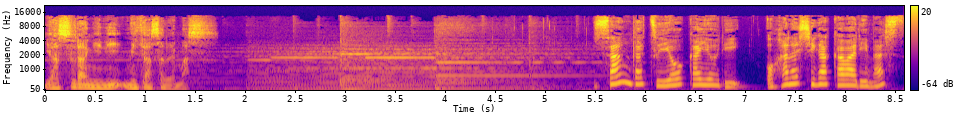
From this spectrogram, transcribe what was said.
安らぎに満たされます。3月8日よりお話が変わります。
